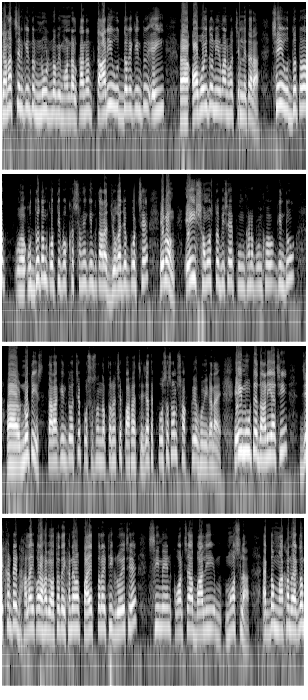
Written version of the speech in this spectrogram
জানাচ্ছেন কিন্তু নূর নবী মণ্ডল, কারণ তারই উদ্যোগে কিন্তু এই অবৈধ নির্মাণ হচ্ছে নেতারা। সেই উদ্ধত উদ্ধতন কর্তৃপক্ষের সঙ্গে কিন্তু তারা যোগাযোগ করছে এবং এই সমস্ত বিষয়ে পুঙ্খানুপুঙ্খ কিন্তু নোটিশ তারা কিন্তু হচ্ছে প্রশাসন দপ্তর হচ্ছে পাঠাচ্ছে, যাতে প্রশাসন সক্রিয় ভূমিকা নেয়। এই মুহূর্তে দাঁড়িয়ে আছি, যেখানটায় ঢালাই করা হবে, অর্থাৎ এখানে আমার পায়ের তলায় ঠিক রয়েছে সিমেন্ট, কর্চা, বালি, মশলা, একদম মাখানো, একদম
